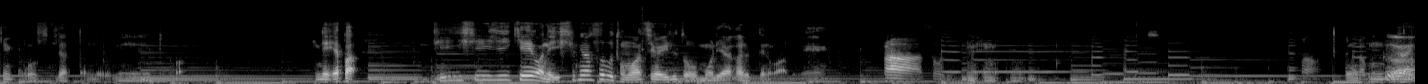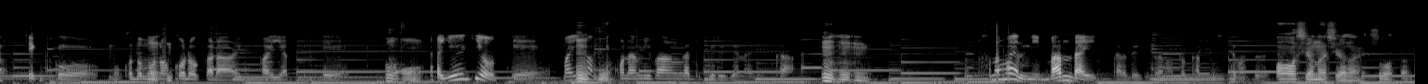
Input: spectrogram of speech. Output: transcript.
結構好きだったんだよねとか。でやっぱ TCG 系はね一緒に遊ぶ友達がいると盛り上がるっていうのはあるね。ああ、そうですうんうんね。まあ、僕は結構、もう子供の頃からいっぱいやってて、うんうん。なんか遊戯王って、まあ今もコナミ版が出てるじゃないですか。うんうんうん。その前にバンダイから出てたのとかって知ってます？ああ知らない知らない。そうだったんだ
